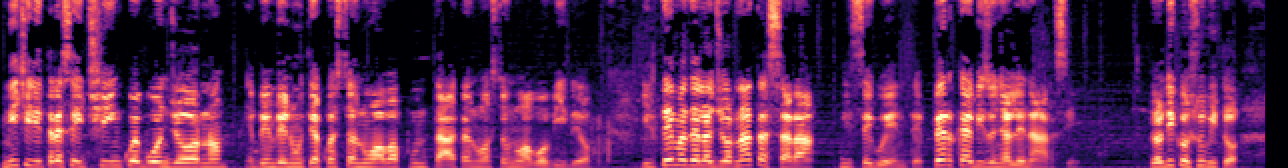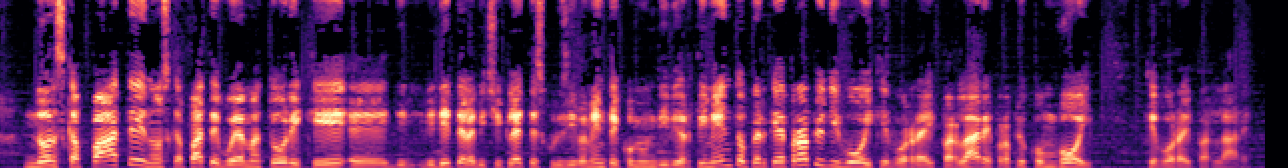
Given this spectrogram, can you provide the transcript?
Amici di 365, buongiorno e benvenuti a questa nuova puntata, al nostro nuovo video. Il tema della giornata sarà il seguente: perché bisogna allenarsi? Ve lo dico subito, non scappate, non scappate voi amatori che eh, vedete la bicicletta esclusivamente come un divertimento, perché è proprio di voi che vorrei parlare, è proprio con voi che vorrei parlare.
